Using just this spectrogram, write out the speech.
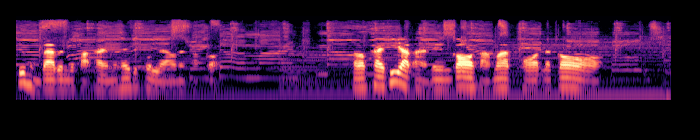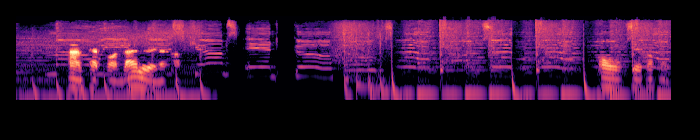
ที่ผมแปลเป็นภาษาไทยมาให้ทุกคนแล้วนะครับก็ สำหรับใครที่อยากอ่านเองก็สามารถพอดแล้วก็อ่านแพทก่อนได้เลยนะครับโอเคครับผม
